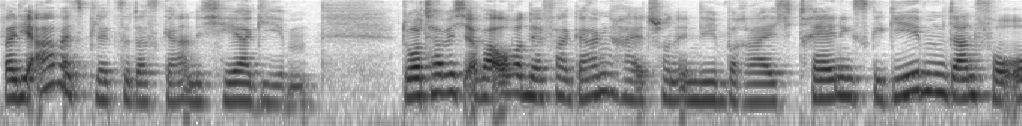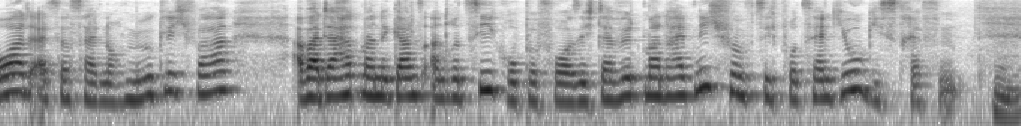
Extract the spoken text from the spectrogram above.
weil die Arbeitsplätze das gar nicht hergeben. Dort habe ich aber auch in der Vergangenheit schon in dem Bereich Trainings gegeben, dann vor Ort, als das halt noch möglich war. Aber da hat man eine ganz andere Zielgruppe vor sich. Da wird man halt nicht 50 Prozent Yogis treffen. Hm.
